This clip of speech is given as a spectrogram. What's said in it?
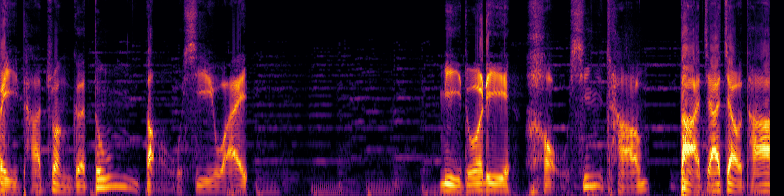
被他撞个东倒西歪。米多利好心肠，大家叫他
